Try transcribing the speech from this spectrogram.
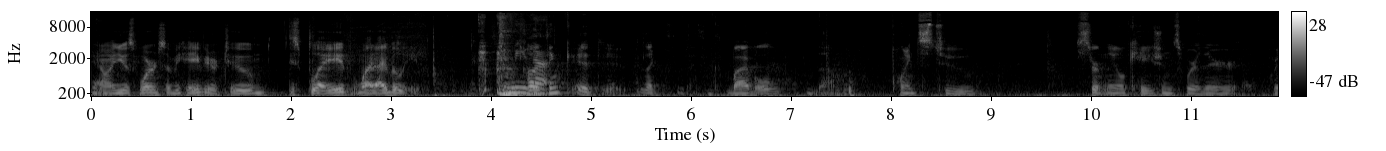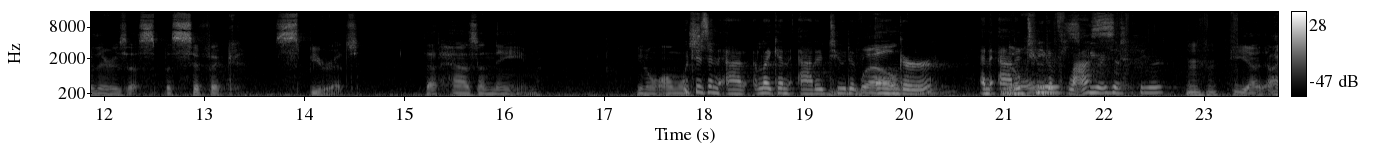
you know i use words or behavior to display what i believe To me, Well, I think it, it- like I think the Bible um, points to certainly occasions where there where there is a specific spirit that has a name. You know, almost which is an at, like an attitude of Well, anger, an attitude fear, of spirit lust. of fear. Yeah, I,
